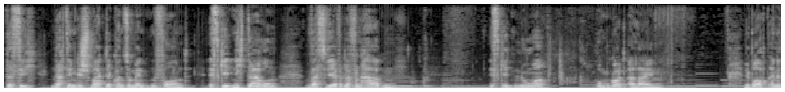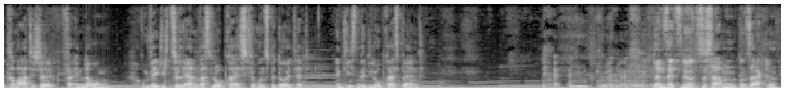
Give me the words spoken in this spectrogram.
das sich nach dem Geschmack der Konsumenten formt. Es geht nicht darum, was wir davon haben. Es geht nur um Gott allein. Wir brauchten eine dramatische Veränderung. Um wirklich zu lernen, was Lobpreis für uns bedeutet, entließen wir die Lobpreisband. Dann setzten wir uns zusammen und sagten,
